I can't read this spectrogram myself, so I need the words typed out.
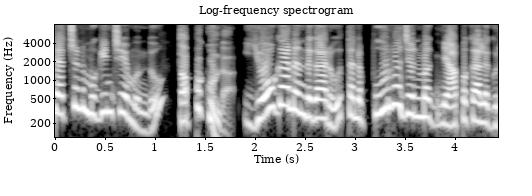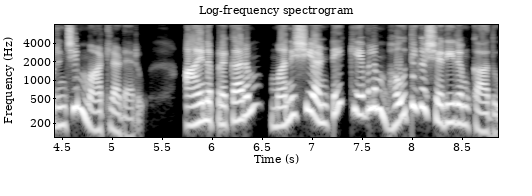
చర్చను ముగించే ముందు తప్పకుండా. యోగానంద గారు తన పూర్వజన్మ జ్ఞాపకాల గురించి మాట్లాడారు. ఆయన ప్రకారం మనిషి అంటే కేవలం భౌతిక శరీరం కాదు.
